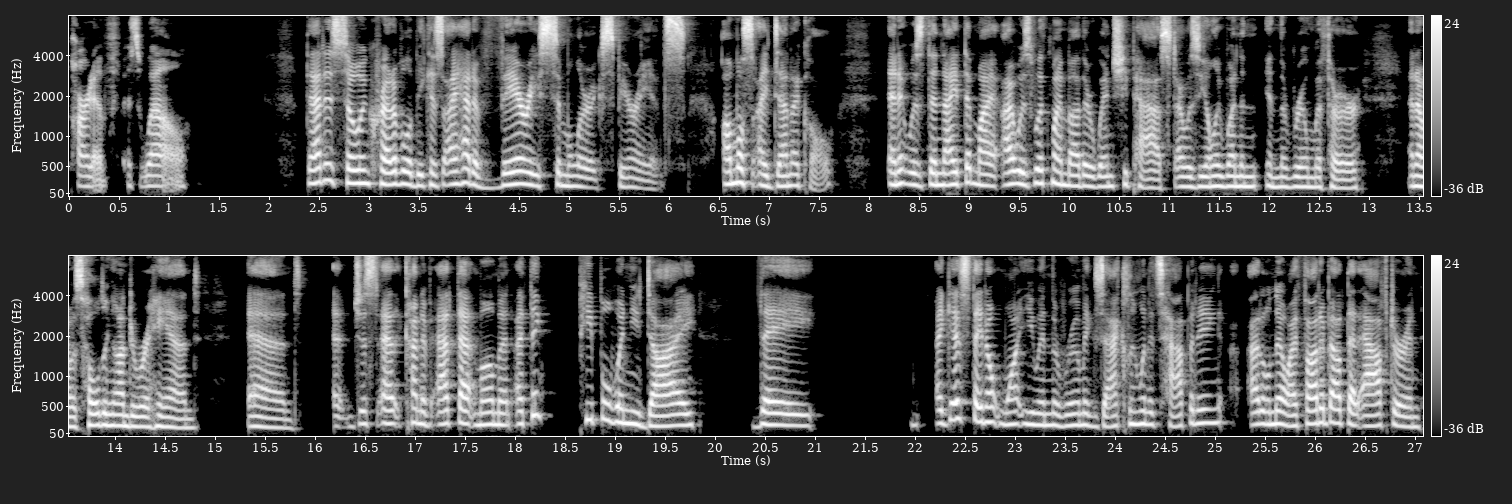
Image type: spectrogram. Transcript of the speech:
part of as well. That is so incredible because I had a very similar experience, almost identical and it was the night that my I was with my mother when she passed. I was the only one in, in the room with her, and I was holding onto her hand. And uh, just at kind of at that moment, I think people when you die, they I guess they don't want you in the room exactly when it's happening. I don't know. I thought about that after and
